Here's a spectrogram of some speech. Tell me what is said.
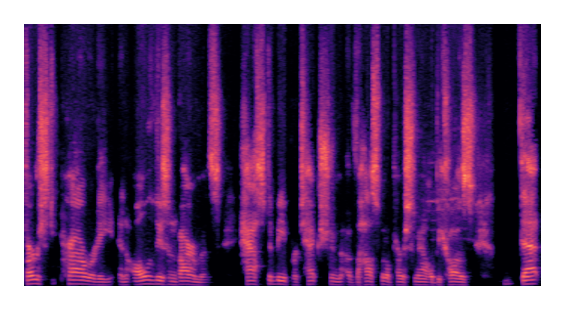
first priority in all of these environments has to be protection of the hospital personnel because that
